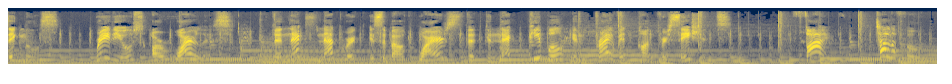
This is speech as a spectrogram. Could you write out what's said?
signals. Radios are wireless. The next network is about wires that connect people in private conversations. 5. Telephone.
